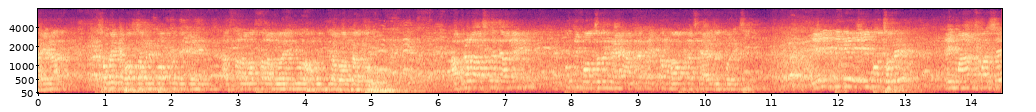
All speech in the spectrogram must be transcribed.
ভাইরা, সবাইকে ভরসামের পক্ষ থেকে আসসালাম আসসালামু আলাইকুম রহমতুল্লাহ বরকাত আপনারা আজকে জানেন, প্রতি বছরের ন্যায় আমরা একটা মহাপ্রাসকে আয়োজন করেছি। এই দিনে, এই বছরে, এই মার্চ মাসে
